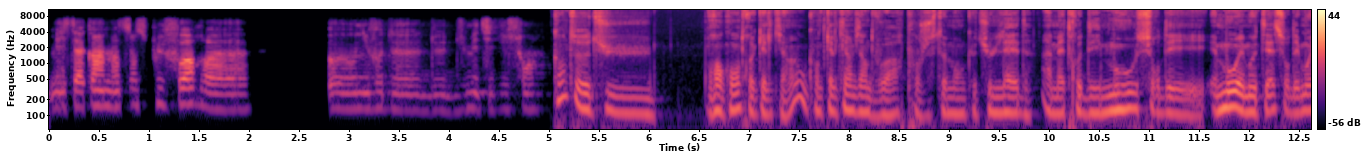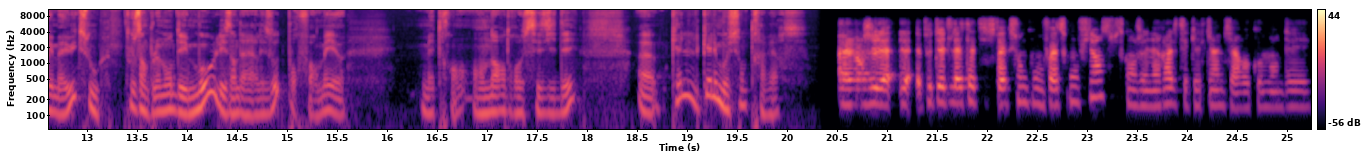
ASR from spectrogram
mais ça a quand même un sens plus fort euh, au niveau de, du métier du soin. Quand euh, tu rencontres quelqu'un ou quand quelqu'un vient te voir pour justement que tu l'aides à mettre des mots sur des mots MOTS sur des mots MAUX ou tout simplement des mots les uns derrière les autres pour former, euh, mettre en, ordre ses idées, quelle, quelle émotion te traverse? Alors j'ai peut-être la satisfaction qu'on me fasse confiance, puisqu'en général c'est quelqu'un qui a recommandé,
